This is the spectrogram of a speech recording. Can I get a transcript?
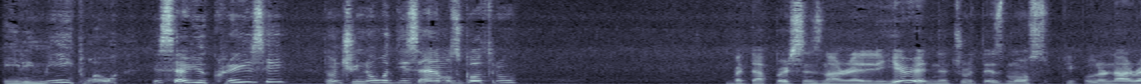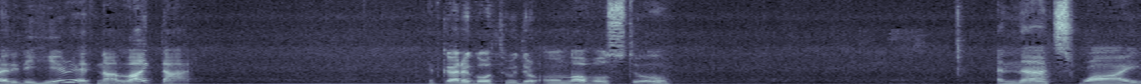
Eating meat? What? what? This? Are you crazy? Don't you know what these animals go through? But that person's not ready to hear it, and the truth is, most people are not ready to hear it. Not like that. They've got to go through their own levels too. And that's why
